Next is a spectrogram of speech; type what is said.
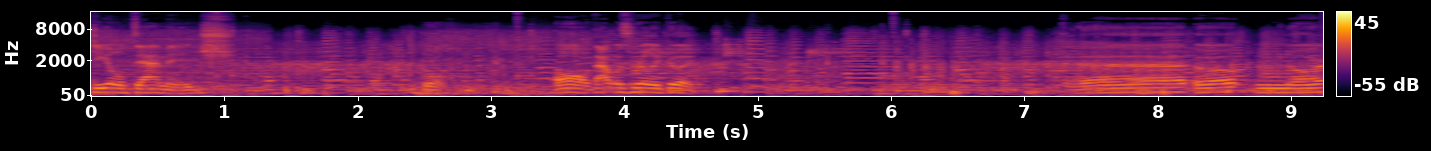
deal damage. Oh, oh that was really good. Uh, oh, no.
